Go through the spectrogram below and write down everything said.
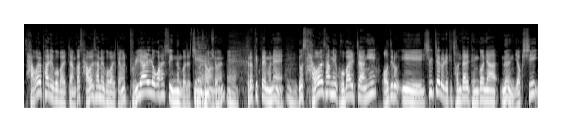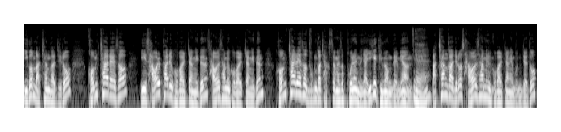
4월 8일 고발장과 4월 3일 고발장을 분리하려고 할 수 있는 거죠 지금 예, 상황은 예. 그렇기 때문에 음. 요 4월 3일 고발장이 어디로 이 실제로 이렇게 전달이 된 거냐는 역시 이건 마찬가지로 검찰에서 이 4월 8일 고발장이든 4월 3일 고발장이든 검찰에서 누군가 작성해서 보냈느냐 이게 규명되면 예. 마찬가지로 4월 3일 고발장의 문제도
